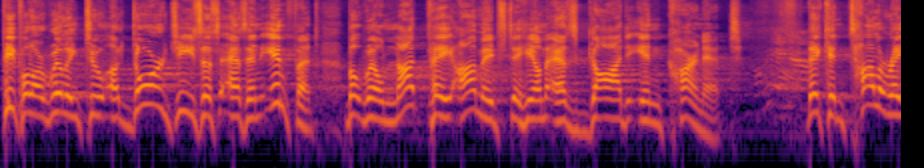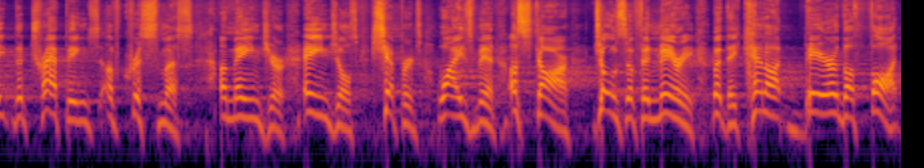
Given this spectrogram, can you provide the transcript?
People are willing to adore Jesus as an infant, but will not pay homage to him as God incarnate. They can tolerate the trappings of Christmas a manger, angels, shepherds, wise men, a star, Joseph and Mary, but they cannot bear the thought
